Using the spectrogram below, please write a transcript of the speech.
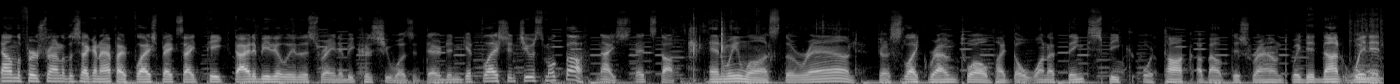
Now in the first round of the second half, I flashed backside peek, died immediately to this Reyna because she wasn't there, didn't get flashed, and she was smoked off. Nice, that's tough. And we lost the round. Just like round 12, I don't want to think, speak, or talk about this round. We did not win it.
